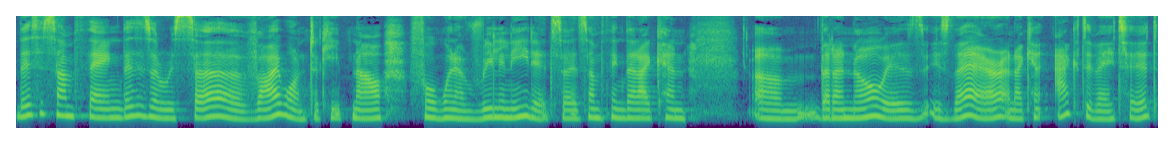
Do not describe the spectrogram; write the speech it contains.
This is something, this is a reserve I want to keep now for when I really need it. So it's something that I can um, that I know is is there and I can activate it,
